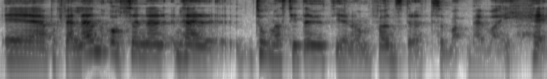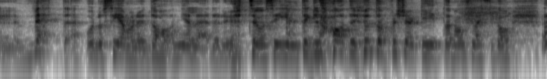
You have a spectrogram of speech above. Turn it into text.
eh, på kvällen och sen när, när Thomas tittar ut genom fönstret så bara, men vad i helvete? Och då ser man hur Daniel är där ute och ser inte glad ut och försöker hitta någon slags gång. Ja,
